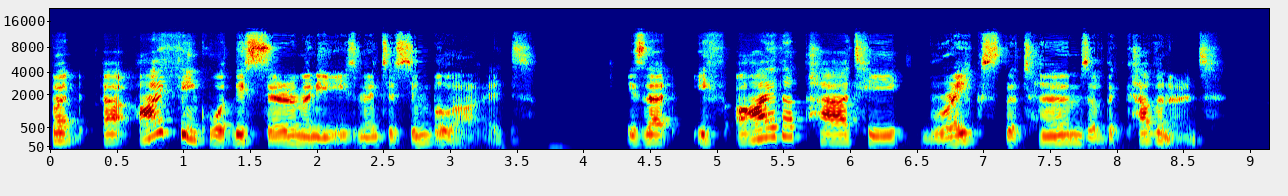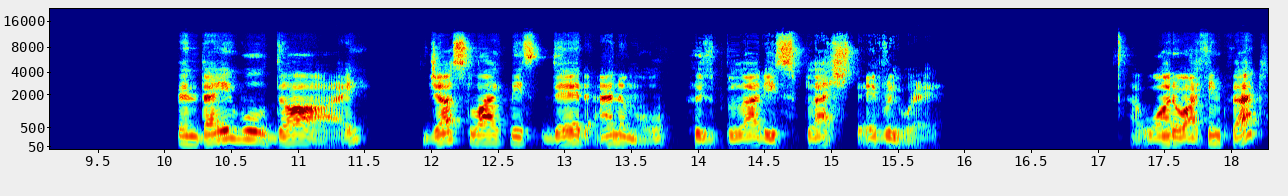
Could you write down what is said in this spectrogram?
But uh, I think what this ceremony is meant to symbolize is that if either party breaks the terms of the covenant, then they will die just like this dead animal whose blood is splashed everywhere. Uh, why do I think that?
